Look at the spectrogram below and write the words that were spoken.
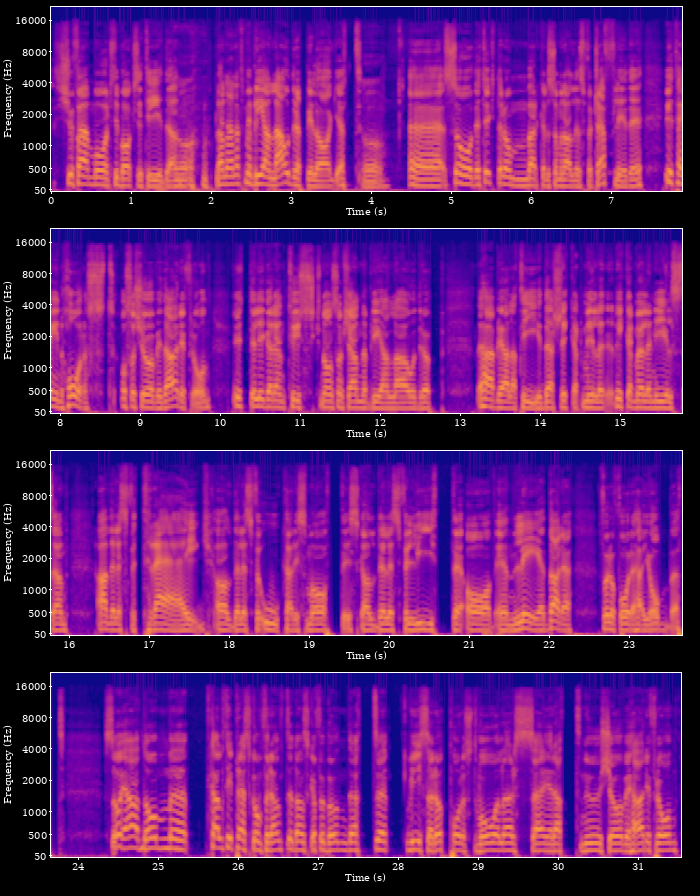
25 år tillbaks i tiden. Ja. Bland annat med Brian Laudrup i laget. Ja. Eh, så det tyckte de verkade som en alldeles förträfflig idé. Vi tar in Horst och så kör vi därifrån. Ytterligare en tysk, någon som känner Brian Laudrup. Det här blir alla tiders. Rickard, Rickard Möller Nielsen, alldeles för träig, alldeles för okarismatisk, alldeles för lite av en ledare för att få det här jobbet. Så ja, de eh, kallar till presskonferens, det danska förbundet, eh, visar upp Horst Wohler, säger att nu kör vi härifrån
